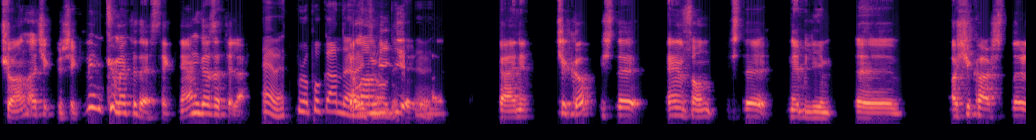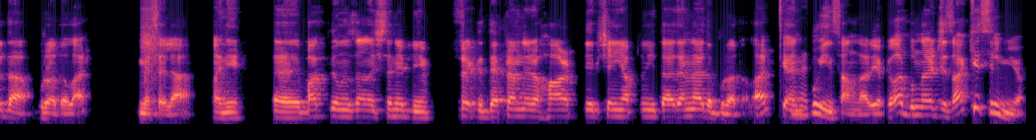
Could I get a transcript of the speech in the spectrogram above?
şu an açık bir şekilde hükümeti destekleyen gazeteler. Evet propaganda aracı Yalan bilgi Evet. Yani çıkıp işte en son işte ne bileyim e, aşı karşıtları da buradalar mesela. Hani e, baktığınızda işte ne bileyim sürekli depremleri harp diye bir şeyin yaptığını iddia edenler de buradalar. Yani Evet. bu insanlar yapıyorlar. Bunlara ceza kesilmiyor.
